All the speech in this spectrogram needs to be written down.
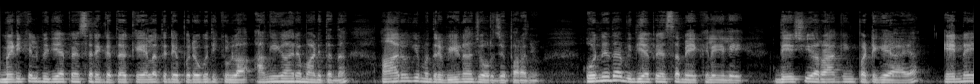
മെഡിക്കൽ വിദ്യാഭ്യാസ രംഗത്ത് കേരളത്തിന്റെ പുരോഗതിക്കുള്ള അംഗീകാരമാണിതെന്ന് ആരോഗ്യമന്ത്രി വീണ ജോർജ് പറഞ്ഞു. ഉന്നത വിദ്യാഭ്യാസ മേഖലയിലെ ദേശീയ റാങ്കിംഗ് പട്ടികയായ എൻ ഐ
